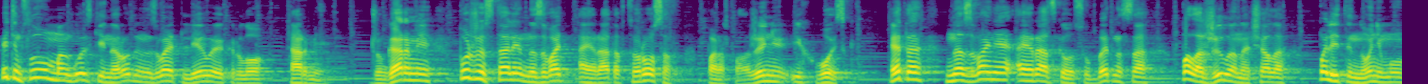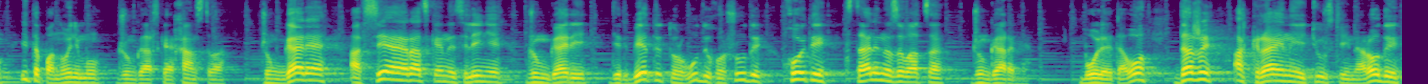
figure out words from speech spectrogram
этим словом монгольские народы называют левое крыло армии. Джунгарами позже стали называть айратов-цуросов по расположению их войск. Это название айратского субэтноса положило начало политэнониму и топонониму Джунгарское ханство. Джунгария, а все айратское население Джунгарии, Дербеты, Тургуды, Хошуды, Хойты стали называться джунгарами. Более того, даже окраинные тюркские народы,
